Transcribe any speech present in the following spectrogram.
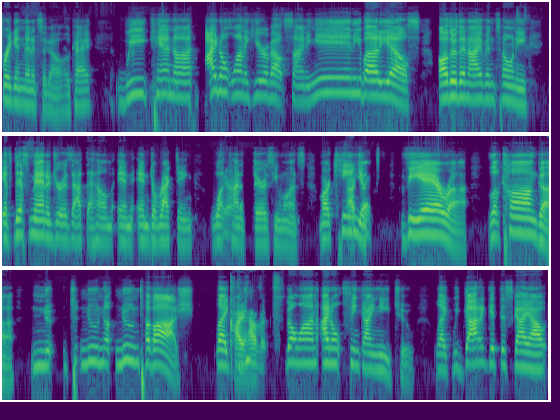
friggin' minutes ago. Okay. We cannot, I don't want to hear about signing anybody else other than Ivan Toney if this manager is at the helm and and directing what Yeah. kind of players he wants. Marquinhos, Vieira, Lokonga, Nuno Tavares. Like Kai do Havertz. go on. I don't think I need to. Like, we got to get this guy out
